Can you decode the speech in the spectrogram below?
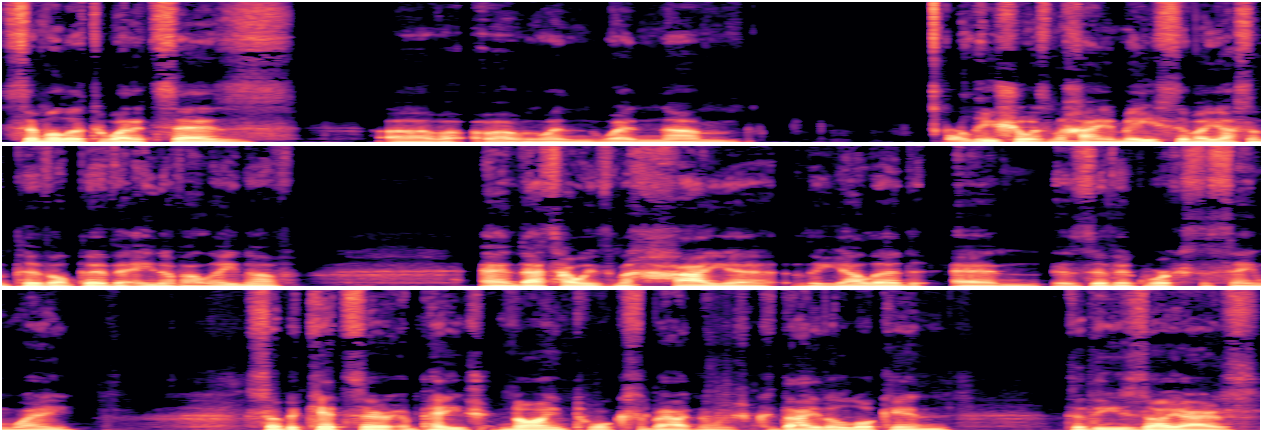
Similar to what it says uh, uh when when um, Elisha was Mechayim Mesa, Vayasam Pivel Piva Einav and that's how he's Mechaya the Yeled, and Zivik works the same way. So the Bekitzer on page 9 talks about, and we could look in to these Zayars,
